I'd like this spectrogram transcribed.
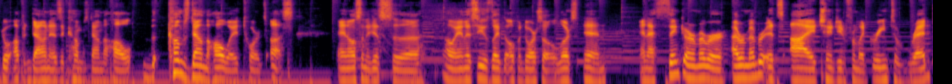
go up and down as it comes down the hall, the, comes down the hallway towards us. And all of a sudden it gets to the, oh, and it sees like the open door, so it looks in. And I think I remember, I remember its eye changing from like green to red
